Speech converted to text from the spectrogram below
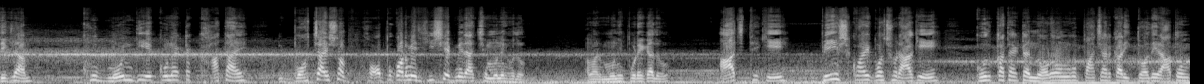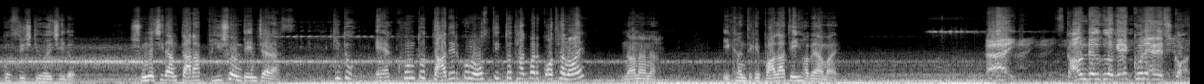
দেখলাম খুব মন দিয়ে কোনো একটা খাতায় বচায় সব অপকর্মের হিসেব মেলাচ্ছে মনে হলো। আমার মনে পড়ে গেল, আজ থেকে বেশ কয়েক বছর আগে কলকাতা একটা নরঙ্গ পাচারকারী দলের আতঙ্ক সৃষ্টি হয়েছিল। শুনেছিলাম তারা ভীষণ ডেঞ্জারাস কিন্তু এখন তো তাদের কোনো অস্তিত্ব থাকবার কথা নয়? না না না। এখান থেকে পালাতেই হবে আমায়। এই স্কাউন্ডেলগুলোকে এক্ষুনি অ্যারেস্ট কর।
